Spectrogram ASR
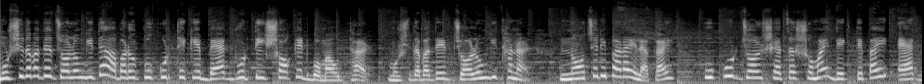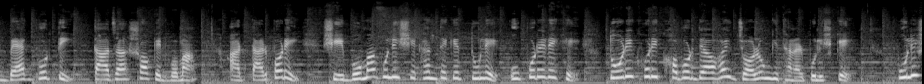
মুর্শিদাবাদের জলঙ্গিতে আবারও পুকুর থেকে ব্যাগ ভর্তি সকেট বোমা উদ্ধার। মুর্শিদাবাদের জলঙ্গি থানার নচারিপাড়া এলাকায় পুকুর জল সেচার সময় দেখতে পাই এক ব্যাগ ভর্তি তাজা সকেট বোমা। আর তারপরেই সেই বোমাগুলি সেখান থেকে তুলে উপরে রেখে তড়িঘড়ি খবর দেওয়া হয় জলঙ্গি থানার পুলিশকে। পুলিশ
